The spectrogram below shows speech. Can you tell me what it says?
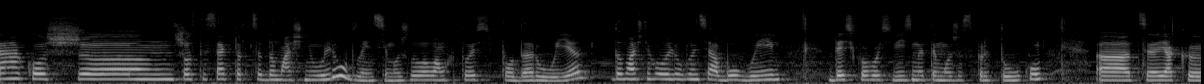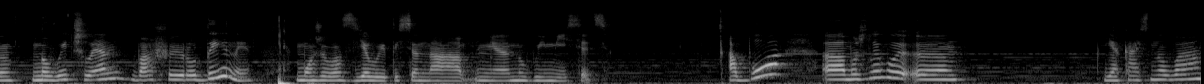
також е, шостий сектор це домашні улюбленці. Можливо, вам хтось подарує домашнього улюбленця, або ви десь когось візьмете, може, з притулку. Е, Це як е, новий член вашої родини може у вас з'явитися на новий місяць. Або, можливо, якась нова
